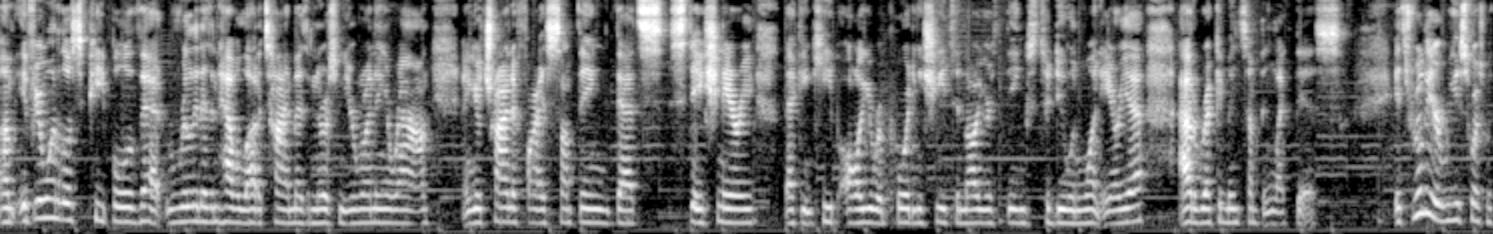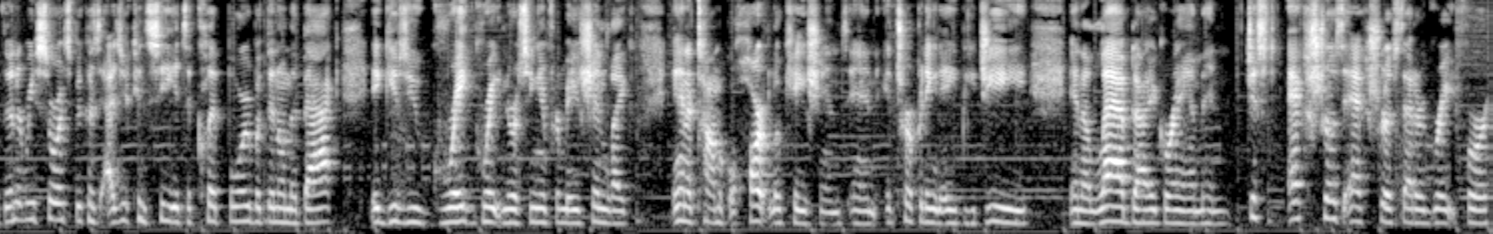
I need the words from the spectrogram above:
Um, if you're one of those people that really doesn't have a lot of time as a nurse and you're running around and you're trying to find something that's stationary that can keep all your reporting sheets and all your things to do in one area, I would recommend something like this. It's really a resource within a resource because as you can see, it's a clipboard, but then on the back, it gives you great, great nursing information like anatomical heart locations and interpreting an ABG and a lab diagram and just extras, extras that are great for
